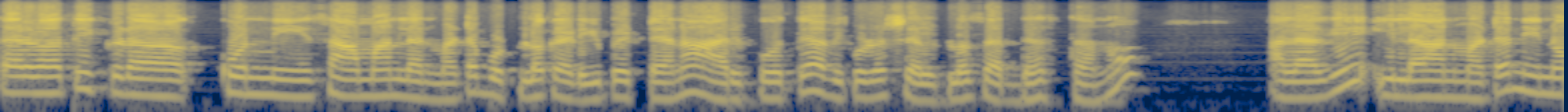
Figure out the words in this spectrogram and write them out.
తర్వాత ఇక్కడ కొన్ని సామాన్లు అనమాట బుట్టలో కడిగి పెట్టాను ఆరిపోతే అవి కూడా షెల్ఫ్లో సర్దేస్తాను. అలాగే ఇలా అనమాట నేను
